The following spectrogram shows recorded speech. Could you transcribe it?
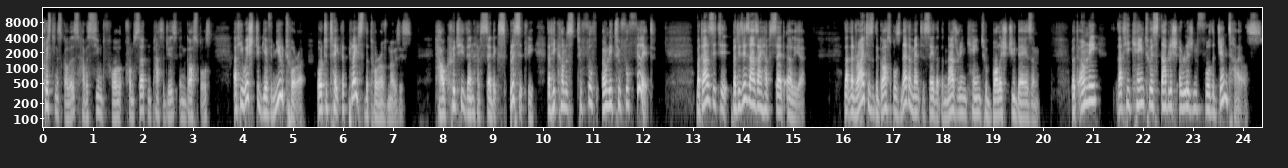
Christian scholars have assumed for, from certain passages in Gospels that he wished to give new Torah or to take the place of the Torah of Moses. How could he then have said explicitly that he comes to ful- only to fulfill it? But as it is, but it is as I have said earlier, that the writers of the Gospels never meant to say that the Nazarene came to abolish Judaism, but only that he came to establish a religion for the Gentiles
